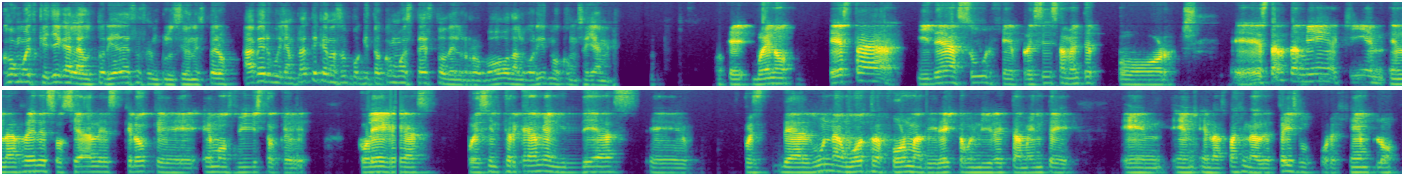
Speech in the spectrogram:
¿Cómo es que llega la autoridad a esas conclusiones? Pero, a ver, William, pláticanos un poquito cómo está esto del robot, algoritmo, como se llama. Ok, bueno, esta idea surge precisamente por eh, estar también aquí en, en, las redes sociales. Creo que hemos visto que colegas pues intercambian ideas eh, pues de alguna u otra forma, directa o indirectamente, en, en, las páginas de Facebook, por ejemplo.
